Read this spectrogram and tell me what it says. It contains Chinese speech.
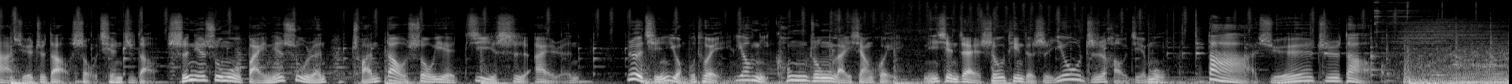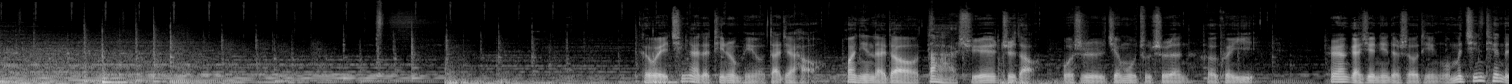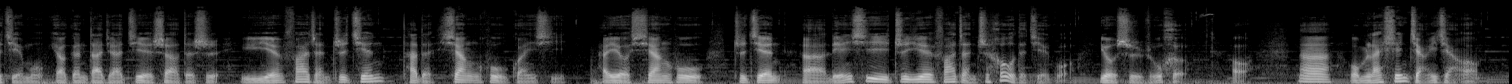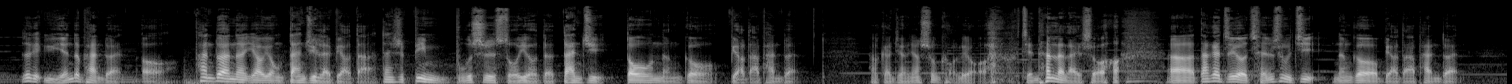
大学之道，守谦之道。十年树木，百年树人，传道授业，济世爱人，热情永不退。邀你空中来相会。您现在收听的是优质好节目《大学之道》。各位亲爱的听众朋友，大家好，欢迎来到《大学之道》，我是节目主持人何坤义。非常感谢您的收听。我们今天的节目要跟大家介绍的是语言发展之间它的相互关系，还有相互之间啊联系制约发展之后的结果又是如何？哦，那我们来先讲一讲哦，这个语言的判断哦，判断呢要用单句来表达，但是并不是所有的单句都能够表达判断。啊，感觉好像顺口溜啊。简单的来说，啊，大概只有陈述句能够表达判断，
